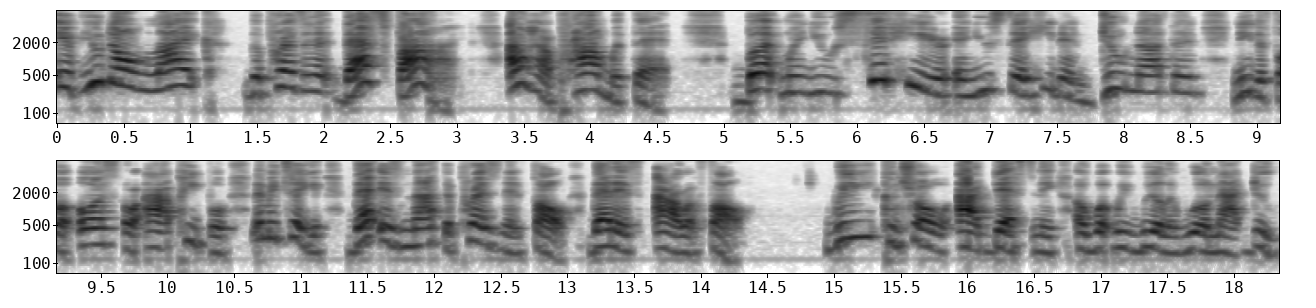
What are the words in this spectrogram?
If you don't like the president, that's fine. I don't have a problem with that. But when you sit here and you say he didn't do nothing, neither for us or our people, let me tell you, that is not the president's fault. That is our fault. We control our destiny of what we will and will not do.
